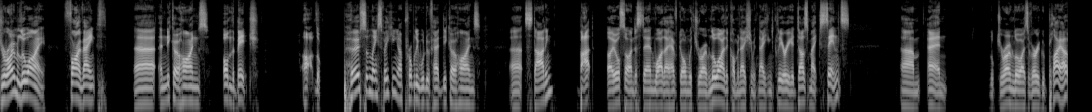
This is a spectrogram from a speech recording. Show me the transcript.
Jarome Luai, 5'8", uh, and Nicho Hynes on the bench. Uh, look, personally speaking, I probably would have had Nicho Hynes uh, starting, but I also understand why they have gone with Jarome Luai, the combination with Nathan Cleary. It does make sense. Um, and look, Jarome Luai is a very good player,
